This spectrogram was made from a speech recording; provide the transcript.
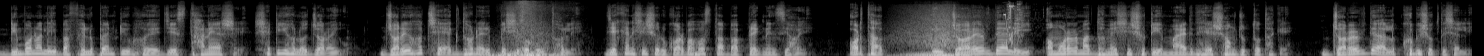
ডিম্বনালী বা ফেলোপিয়ান টিউব হয়ে যে স্থানে আসে, সেটিই হলো জরায়ু। জরায়ু হচ্ছে এক ধরনের পেশিবহুল থলে, যেখানে শিশুর গর্ভাবস্থা বা প্রেগনেন্সি হয়। অর্থাৎ, এই জরায়ুর দেয়ালেই অমরার মাধ্যমে শিশুটি মায়ের দেহে সংযুক্ত থাকে। জরায়ুর দেয়াল খুবই শক্তিশালী,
